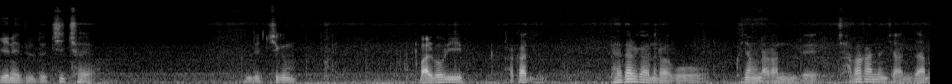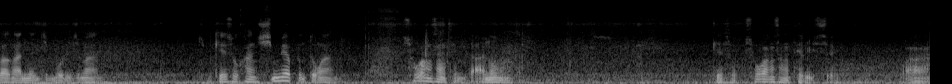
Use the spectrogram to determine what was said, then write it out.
얘네들도 지쳐요. 근데 지금 말벌이 아까 배달 가느라고 그냥 나갔는데 잡아갔는지 안 잡아갔는지 모르지만 지금 계속 한 십몇 분 동안 소강 상태입니다. 안 옵니다. 계속 소강 상태로 있어요. 와,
